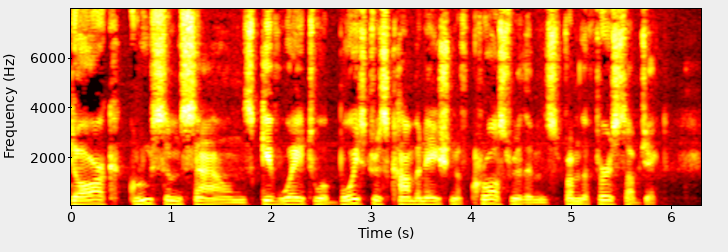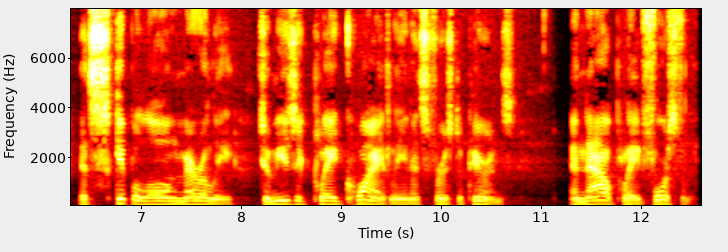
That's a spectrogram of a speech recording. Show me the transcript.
Dark, gruesome sounds give way to a boisterous combination of cross rhythms from the first subject that skip along merrily to music played quietly in its first appearance, and now played forcefully.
